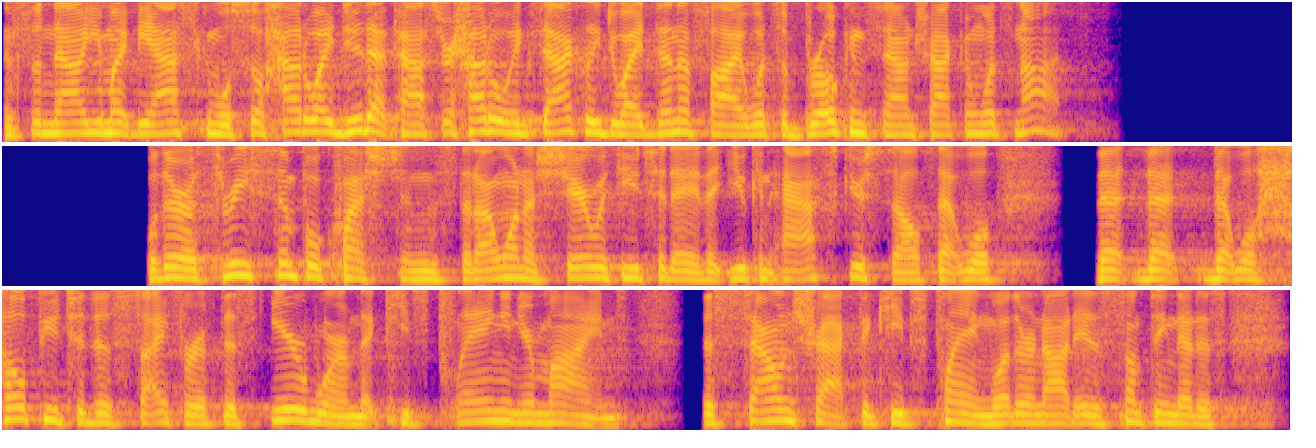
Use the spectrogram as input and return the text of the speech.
And so now you might be asking, well, so how do I do that, Pastor? How do exactly do I identify what's a broken soundtrack and what's not? Well, there are three simple questions that I want to share with you today that you can ask yourself that will, that, that, that will help you to decipher if this earworm that keeps playing in your mind, this soundtrack that keeps playing, whether or not it is something that is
